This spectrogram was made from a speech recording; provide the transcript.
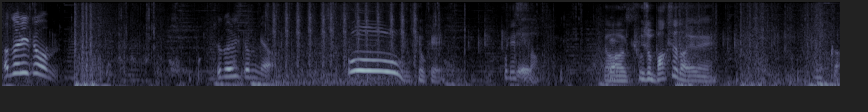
나들 좀. 저들 좀요. 오, 오케이 오케이. 오케이. 됐어. 야, 교전 빡세다 얘네. 그니까.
